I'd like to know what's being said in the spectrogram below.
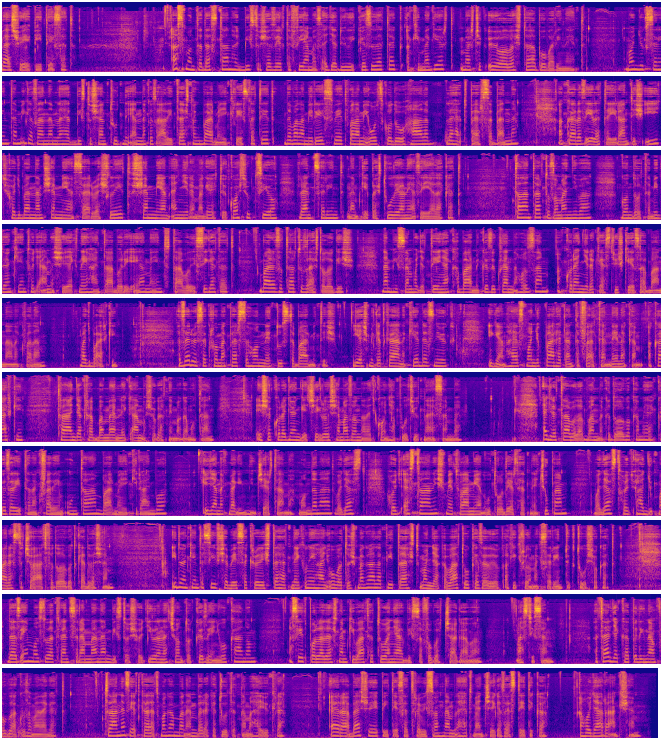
Belső építészet. Azt mondtad aztán, hogy biztos azért a fiam az egyedüli közületek, aki megért, mert csak ő olvasta a Bovarinét. Mondjuk szerintem igazán nem lehet biztosan tudni ennek az állításnak bármelyik részletét, de valami részvét, valami óckodó hála lehet persze benne, akár az élete iránt is így, hogy bennem semmilyen szerves lét, semmilyen ennyire megejtő konstrukció rendszerint nem képes túlélni az éjjeleket. Talán tartozom annyival, gondoltam időnként, hogy elmeséljek néhány tábori élményt, távoli szigetet, bár ez a tartozás dolog is. Nem hiszem, hogy a tények, ha bármi közük lenne hozzám, akkor ennyire kesztyűs kézzel bánnának velem. Vagy bárki. Az erőszakról meg persze honnét tudsz te bármit is. Ilyesmiket kellene kérdezniük. Igen, ha ezt mondjuk pár hetente feltenné nekem akárki, talán gyakrabban mernék elmosogatni magam után. És akkor a gyöngétségről sem azonnal egy konyhapult jutna eszembe. Egyre távolabb vannak a dolgok, amelyek közelítenek felém untalán bármelyik irányból, így ennek megint nincs értelme. Mondanád, vagy azt, hogy ezt talán ismét valamilyen utód érthetné csupán, vagy azt, hogy hagyjuk már ezt a családfa dolgot, kedvesem. Időnként a szívsebészekről is tehetnék néhány óvatos megállapítást, mondják a váltókezelők, akikről meg szerintük túl sokat. De az én mozdulatrendszeremmel nem biztos, hogy illene csontok közé nyúlkálnom, a szétporladás nem kiváltható a nyelv visszafogottságával. Azt hiszem. A tárgyakkal pedig nem foglalkozom eleget. Talán ezért kellett magamban embereket ültetnem a helyükre. Erre a belső építészetre viszont nem lehet mentség az esztétika, ahogyan ránk sem.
